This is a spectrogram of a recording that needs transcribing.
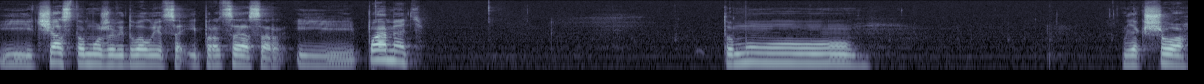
і часто може відвалитися і процесор, і пам'ять. Тому, якщо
